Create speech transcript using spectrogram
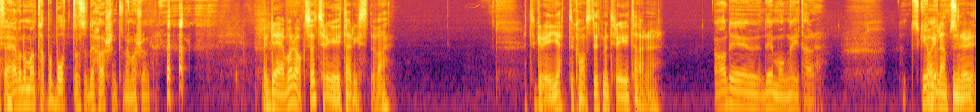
Så här, även om man tappar botten så det hörs inte när man sjunger. Men där var det också tre gitarrister va? Jag tycker det är jättekonstigt med tre gitarrer. Ja, det är, det är många gitarrer. Skulle Jag gillar, inte när det,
